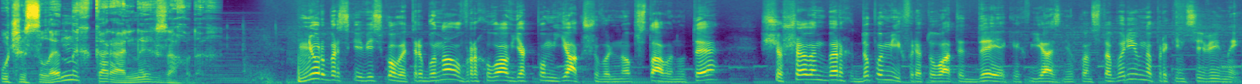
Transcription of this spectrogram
у численних каральних заходах. Нюрнберзький військовий трибунал врахував як пом'якшувальну обставину те, що Шеленберг допоміг врятувати деяких в'язнів концтаборів наприкінці війни.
